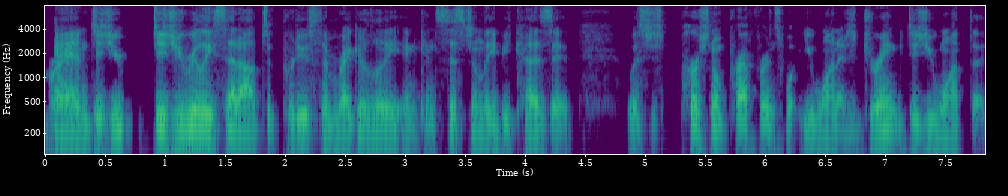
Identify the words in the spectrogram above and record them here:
Right. And did you did you really set out to produce them regularly and consistently because it was just personal preference, what you wanted to drink? Did you want the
